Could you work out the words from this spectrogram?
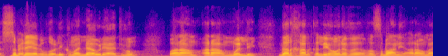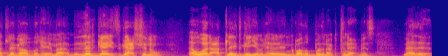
الصبح لا يقبضوا عليكم. لا أولادهم. وراهم أراهم مولي ذا الخلق اللي هنا في اسبانيا أراهم ما تلقى الظل ما ذا القيس قاع شنو؟ اول عتلي تقيم الهلال انقبض بذنك وتنحبس ماذا؟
